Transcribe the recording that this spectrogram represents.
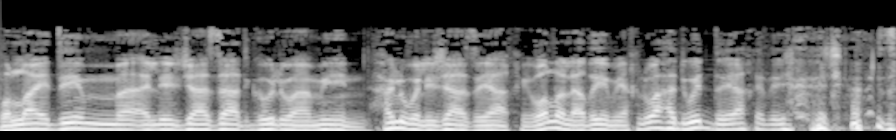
والله يديم الإجازات قولوا آمين. حلوة الإجازة يا أخي والله العظيم يا أخي. الواحد وده ياخذ إجازة.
